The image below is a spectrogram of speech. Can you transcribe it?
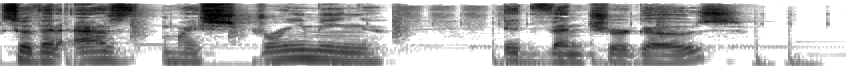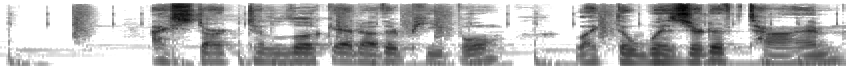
So then as my streaming adventure goes, I start to look at other people like the Wizard of Time,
